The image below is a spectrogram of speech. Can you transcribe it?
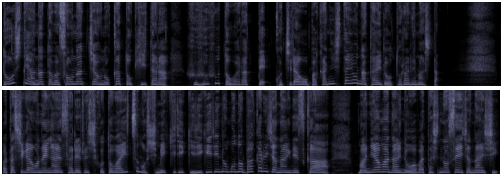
どうしてあなたはそうなっちゃうのかと聞いたらふふふと笑ってこちらをバカにしたような態度を取られました。私がお願いされる仕事はいつも締め切りギリギリのものばかりじゃないですか。間に合わないのは私のせいじゃないし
